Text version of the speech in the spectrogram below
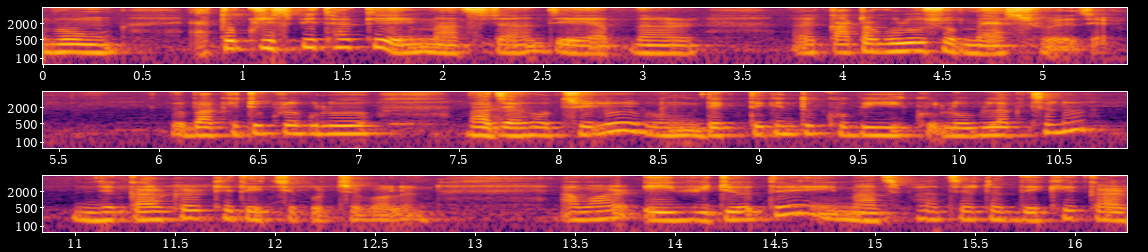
এবং এত ক্রিস্পি থাকে মাছটা যে আপনার কাঁটাগুলো সব ম্যাশ হয়ে যায়। তো বাকি টুকরোগুলো ভাজা হচ্ছিল এবং দেখতে কিন্তু খুবই লোভ লাগছে না? যে কার কার খেতে ইচ্ছে করছে বলেন? আমার এই ভিডিওতে এই মাছ ভাজাটা দেখে কার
